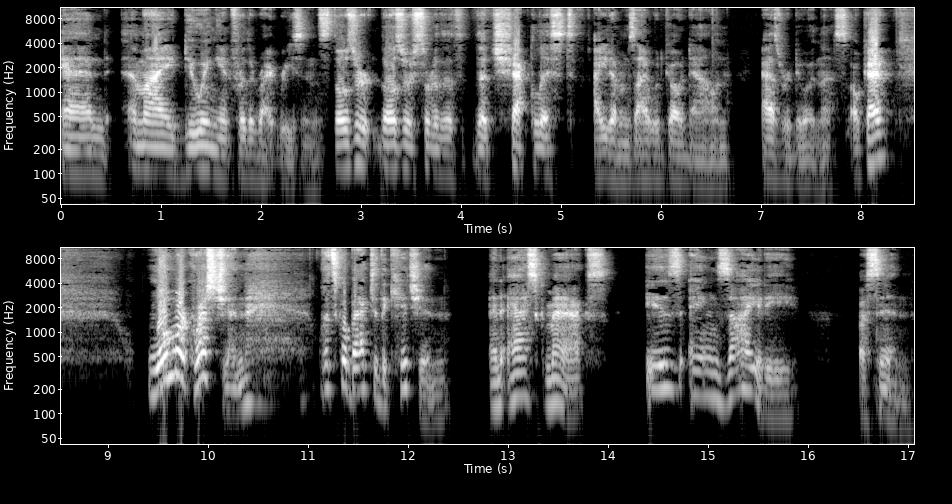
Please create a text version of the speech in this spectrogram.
And am I doing it for the right reasons? Those are, those are sort of the, the checklist items I would go down as we're doing this. Okay. One more question. Let's go back to the kitchen and ask Max, is anxiety a sin?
